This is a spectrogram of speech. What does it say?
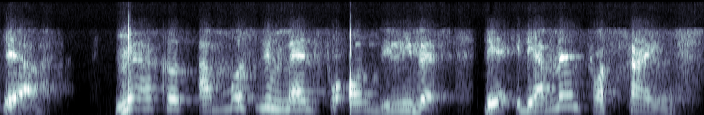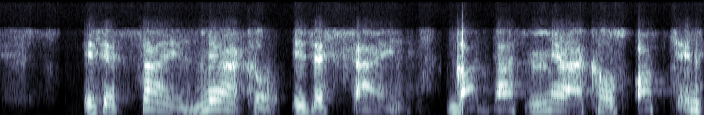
Yeah. Miracles are mostly meant for unbelievers. They, they are meant for signs. It's a sign. Miracle is a sign. God does miracles often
